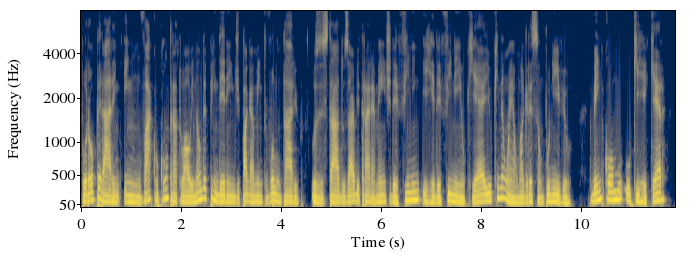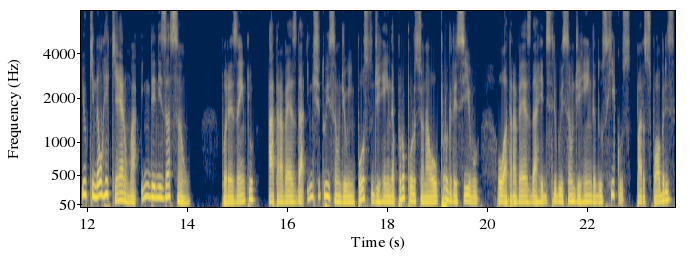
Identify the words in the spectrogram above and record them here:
por operarem em um vácuo contratual e não dependerem de pagamento voluntário, os Estados arbitrariamente definem e redefinem o que é e o que não é uma agressão punível, bem como o que requer e o que não requer uma indenização. Por exemplo, através da instituição de um imposto de renda proporcional ou progressivo, ou através da redistribuição de renda dos ricos para os pobres,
